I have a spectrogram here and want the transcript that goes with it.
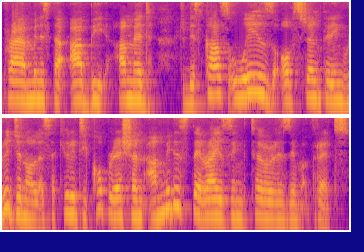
Prime Minister Abiy Ahmed to discuss ways of strengthening regional security cooperation amidst the rising terrorism threat.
